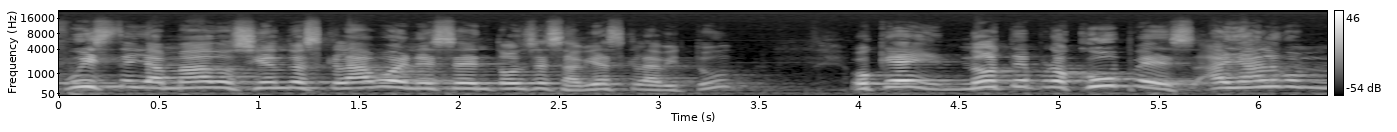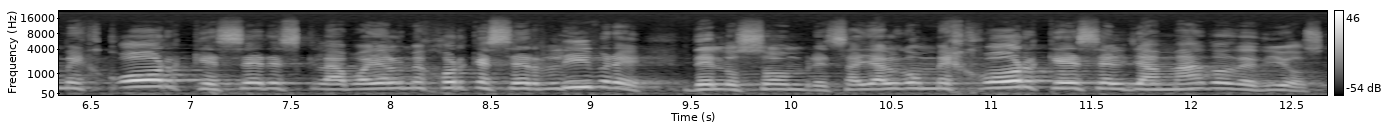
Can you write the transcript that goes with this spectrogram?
fuiste llamado siendo esclavo, en ese entonces había esclavitud. Ok, no te preocupes, hay algo mejor que ser esclavo, hay algo mejor que ser libre de los hombres, hay algo mejor que es el llamado de Dios.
